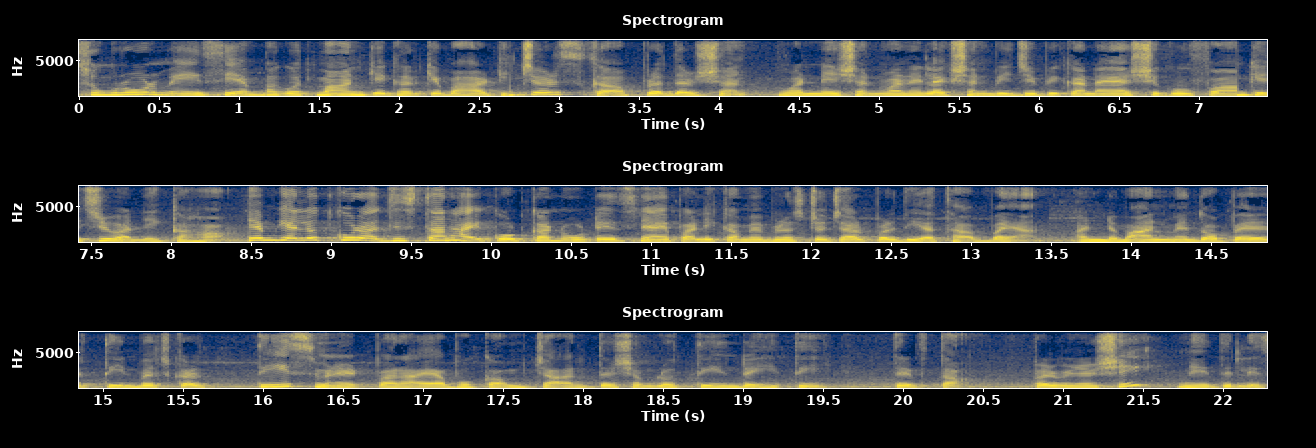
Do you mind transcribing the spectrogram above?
सुंगरूर में सीएम भगवत मान के घर के बाहर टीचर्स का प्रदर्शन। One nation one election BJP का नया शिगुफा। केजरीवाल ने कहा, सीएम गहलोत को राजस्थान हाईकोर्ट का नोटिस न्यायपालिका में भ्रष्टाचार पर दिया था बयान। अंडमान में दोपहर तीन बजकर तीस मिनट पर आया भूकंप, चार दशमलव तीन रही थी तीव्रता। परवीन सिंह, नई दिल्ली से।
